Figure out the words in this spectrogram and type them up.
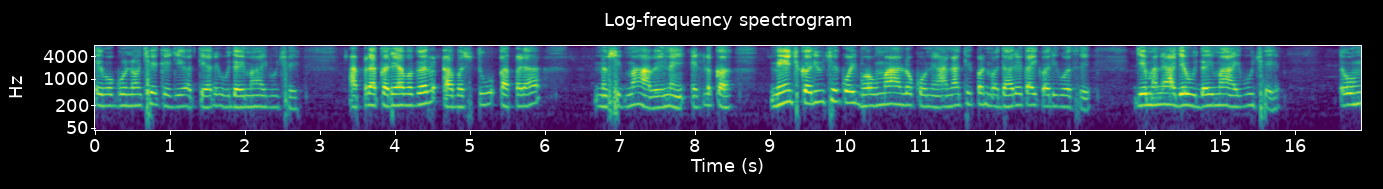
એવો ગુનો છે કે જે અત્યારે ઉદયમાં આવ્યું છે. આપણા કર્યા વગર આ વસ્તુ આપણા નસીબમાં આવે નહીં. એટલે મેં જ કર્યું છે કોઈ ભવમાં આ લોકોને. આનાથી પણ વધારે કાંઈ કર્યું હશે. જે મને આજે ઉદયમાં આવ્યું છે. તો હું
